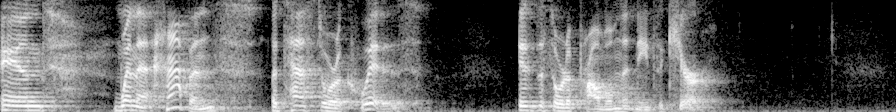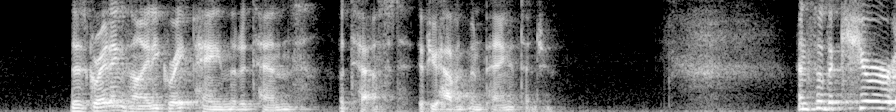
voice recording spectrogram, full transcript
And when that happens, a test or a quiz is the sort of problem that needs a cure. There's great anxiety, great pain that attends a test if you haven't been paying attention. And so the cure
